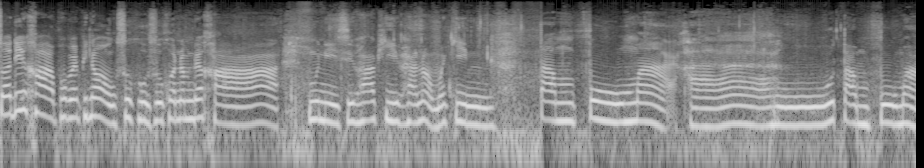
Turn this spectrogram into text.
สวัสดีค่ะพ่อแม่พี่น้องสุขูสุคนน้ำเด้อค่ะมูนีสิพาพีพาหนองมากินตำปูหมาค่ะหมูตำปูหมา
